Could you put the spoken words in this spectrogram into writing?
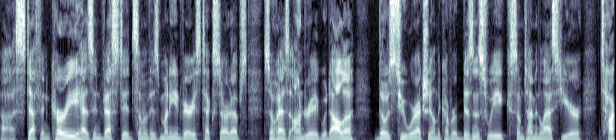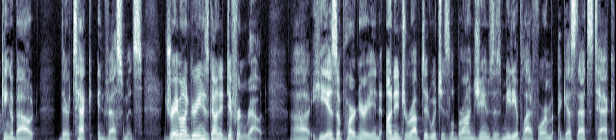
Uh, Stephen Curry has invested some of his money in various tech startups. So has Andre Iguodala. Those two were actually on the cover of Business Week sometime in last year, talking about their tech investments. Draymond Green has gone a different route. Uh, he is a partner in Uninterrupted, which is LeBron James's media platform. I guess that's tech.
